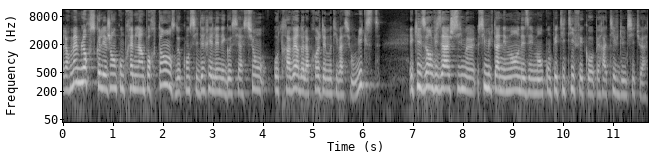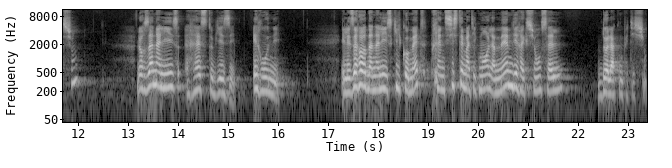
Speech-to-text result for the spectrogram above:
Alors même lorsque les gens comprennent l'importance de considérer les négociations au travers de l'approche des motivations mixtes et qu'ils envisagent simultanément des éléments compétitifs et coopératifs d'une situation, leurs analyses restent biaisées, erronées. Et les erreurs d'analyse qu'ils commettent prennent systématiquement la même direction, celle de la compétition.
